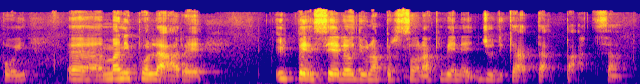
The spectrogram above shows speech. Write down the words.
poi eh, manipolare il pensiero di una persona che viene giudicata pazza.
